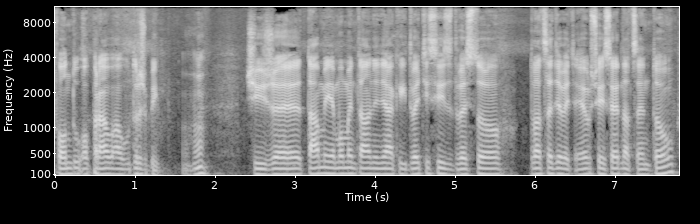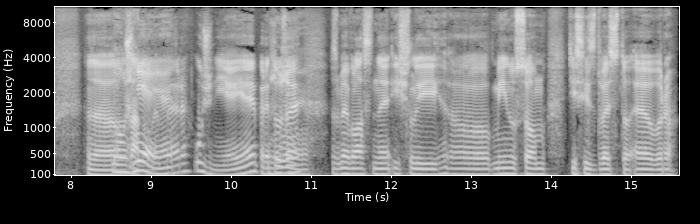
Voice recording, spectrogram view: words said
fondu oprav a údržby. Uh-huh. Čiže tam je momentálne nejakých 2200 29 eur 61 centov no už nie november. Je. Už nie je, pretože nie. sme vlastne išli uh, mínusom 1200 eur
